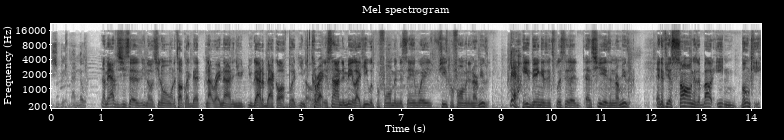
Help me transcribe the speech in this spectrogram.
spit. and I know. I mean, after she says, you know, she don't want to talk like that, not right now, then you you got to back off. But you know, Correct. It sounded to me like he was performing the same way she's performing in her music. Yeah, he's being as explicit as she is in her music. And if your song is about eating bunky,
